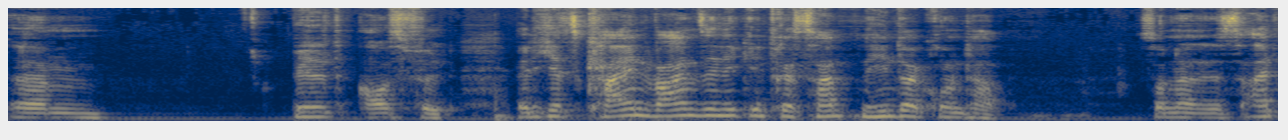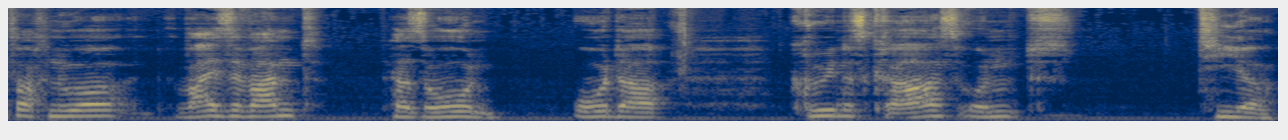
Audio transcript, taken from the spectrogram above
ähm, Bild ausfüllt. Wenn ich jetzt keinen wahnsinnig interessanten Hintergrund habe, sondern es ist einfach nur weiße Wand, Person oder grünes Gras und Tier,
